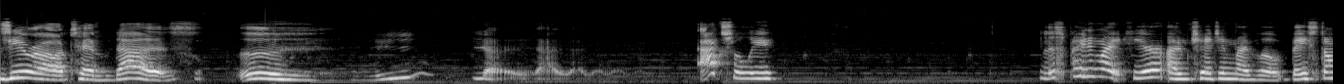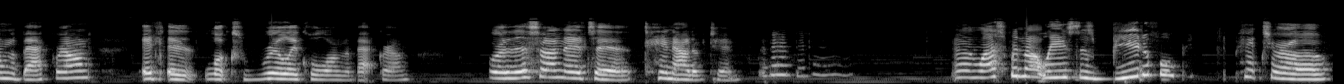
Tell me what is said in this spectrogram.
0 out of 10. That is. Actually, this painting right here, I'm changing my vote. Based on the background, it, it looks really cool on the background. For this one, it's a 10 out of 10. And last but not least, this beautiful picture of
